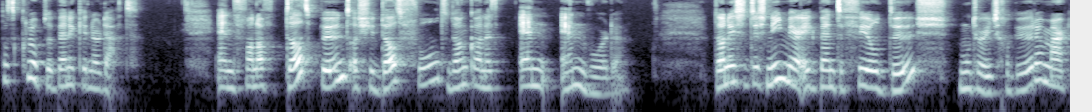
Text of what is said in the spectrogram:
dat klopt, dat ben ik inderdaad. En vanaf dat punt, als je dat voelt, dan kan het en-en worden. Dan is het dus niet meer ik ben te veel, dus moet er iets gebeuren. Maar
